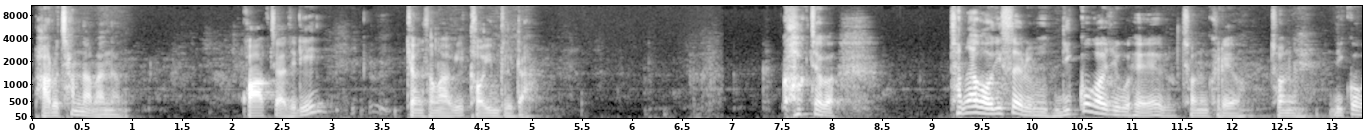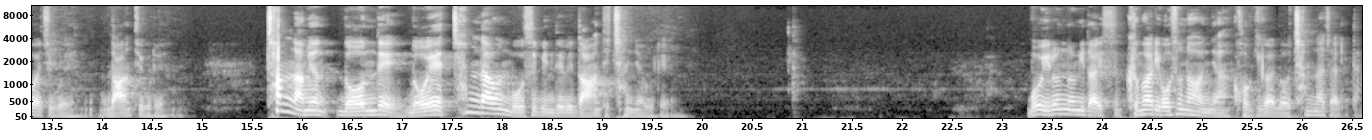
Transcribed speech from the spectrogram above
바로 참나 만남. 과학자들이 견성하기 더 힘들다. 과학자가 참나가 어디 있어요? 이러면 니거 가지고 해. 저는 그래요. 저는 니거 가지고 해. 나한테 그래. 참나면 너인데 너의 참다운 모습인데 왜 나한테 찾냐고 그래요. 뭐 이런 놈이 다 있어. 그 말이 어디서 나왔냐? 거기가 너 참나 자리다.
